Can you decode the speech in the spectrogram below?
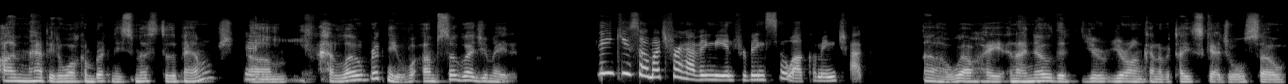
I'm happy to welcome Brittany Smith to the panel. Um, hello, Brittany. I'm so glad you made it. Thank you so much for having me and for being so welcoming, Chuck. Oh well, hey, and I know that you're you're on kind of a tight schedule, so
